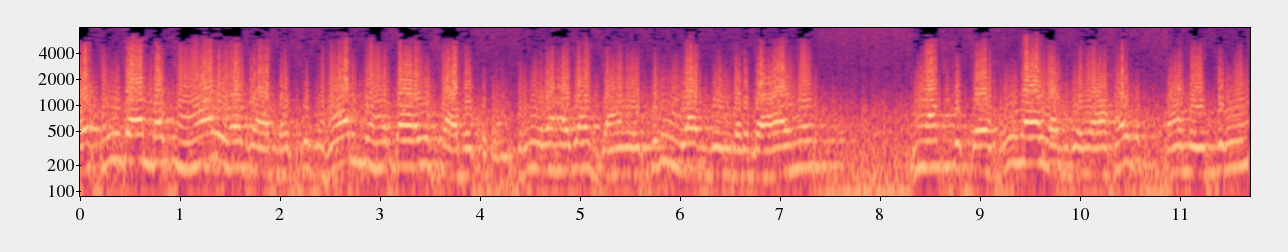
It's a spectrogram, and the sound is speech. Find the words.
تعالى توحيدا بچهار وجہ بچهار بہتائی ثابت کن چنی رہا جانتری لفظ دربار میں نفس توحيدا لفظ واحد جانترین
